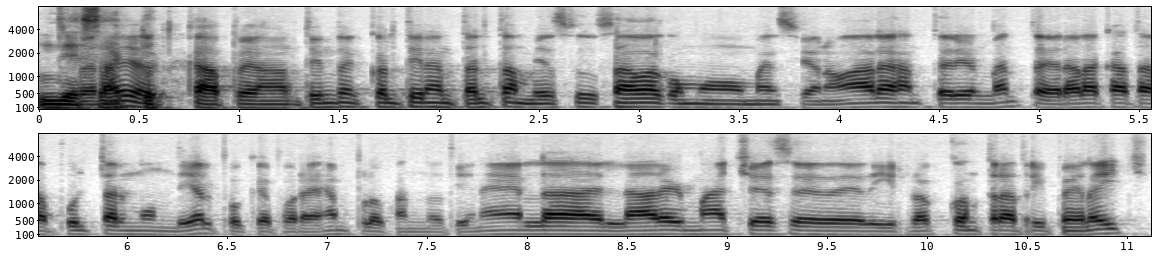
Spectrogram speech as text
Bueno, Exacto. el campeonato intercontinental también se usaba, como mencionó Alex anteriormente, era la catapulta al mundial, porque por ejemplo, cuando tienes la, el ladder match ese de D-Rock contra Triple H,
